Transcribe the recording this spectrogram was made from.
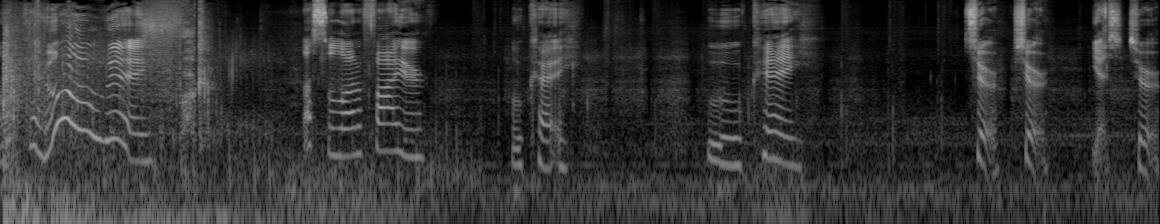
Okay. Ooh, okay. Fuck. That's a lot of fire. Okay. Okay. Sure, sure. Yes, sure.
